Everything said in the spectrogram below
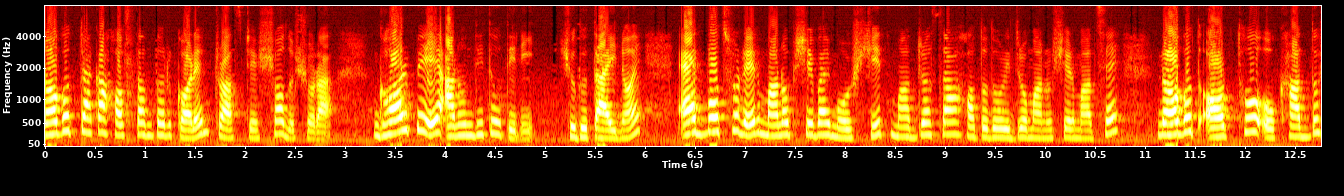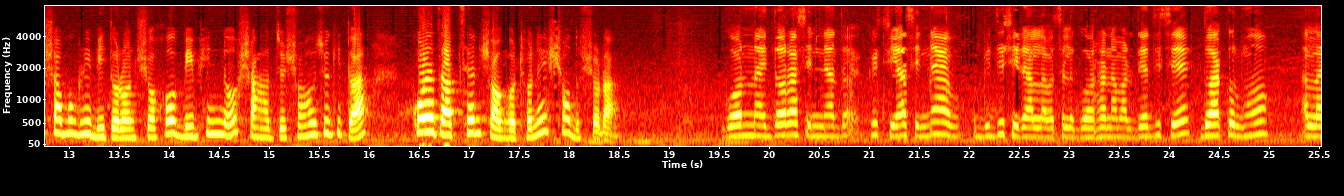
নগদ টাকা হস্তান্তর করেন ট্রাস্টের সদস্যরা। ঘর পেয়ে আনন্দিত তিনি। শুধু তাই নয়, এক বছরের মানব সেবায় মসজিদ, মাদ্রাসা, হতদরিদ্র মানুষের মাঝে নগদ অর্থ ও খাদ্য সামগ্রী বিতরণ সহ বিভিন্ন সাহায্য সহযোগিতা করে যাচ্ছেন সংগঠনের সদস্যরা। গর নাই, দরা চিন্না চিয়া চিন্না বিদেশির আল্লাহ বাসালে গর হান আমার দিয়ে দিছে। দোয়া করব আল্লাহ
